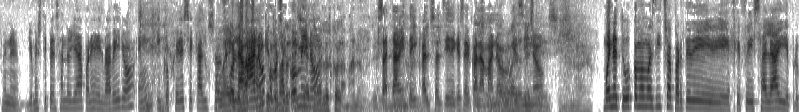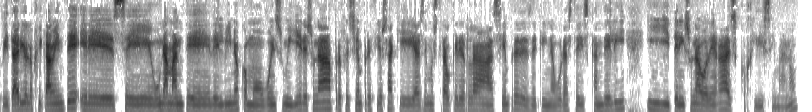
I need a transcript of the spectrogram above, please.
Bueno, yo me estoy pensando ya poner el babero ¿eh? y coger ese calzón con la mano, como se come, ¿no? tomarlos con la mano. Exactamente, el calzón tiene que ser con la mano, porque si no... Bueno, tú, como hemos dicho, aparte de jefe de sala y de propietario, lógicamente, eres eh, un amante del vino como buen sumiller. Es una profesión preciosa que has demostrado quererla siempre desde que inaugurasteis Candeli y tenéis una bodega escogidísima, ¿no?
